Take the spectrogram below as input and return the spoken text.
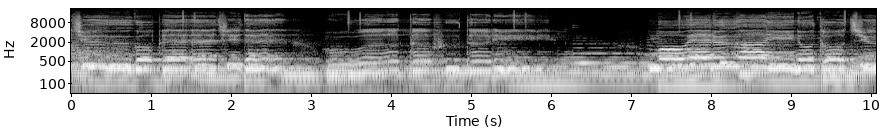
15ページで終わった二人。燃える愛の途中。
